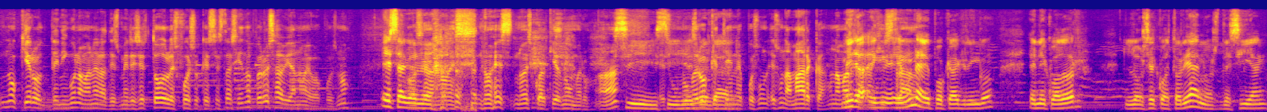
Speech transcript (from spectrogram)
no quiero de ninguna manera desmerecer todo el esfuerzo que se está haciendo, pero es Vía Nueva, pues, ¿no? O sea, no es, no, es, no es cualquier número. ¿ah? Sí, es sí, un número es que tiene, pues, un, es una marca, una marca Mira, en, en, una época, gringo, en Ecuador, los ecuatorianos decían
